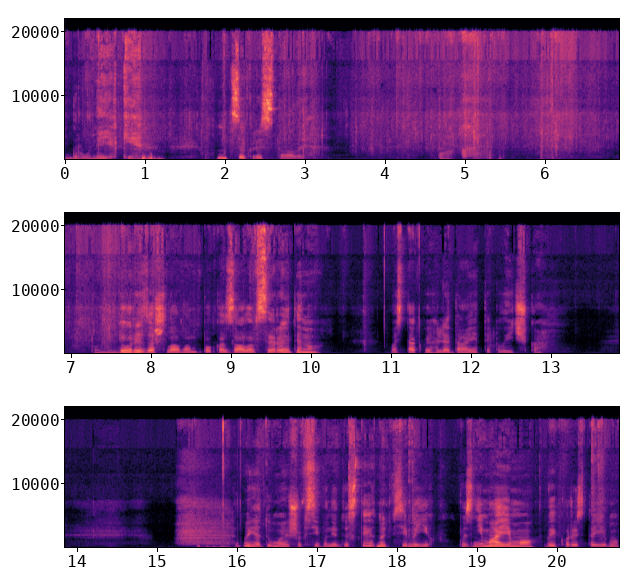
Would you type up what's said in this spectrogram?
Груни які. Ну, це кристали. Помідори зайшла вам, показала всередину. Ось так виглядає тепличка. Ну, я думаю, що всі вони достигнуть, всі ми їх познімаємо, використаємо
